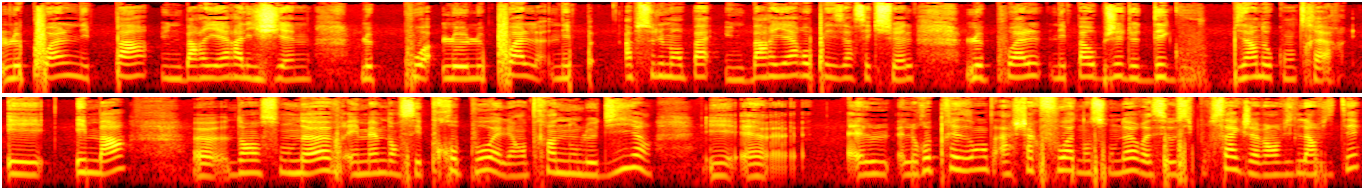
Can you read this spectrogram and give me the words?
le poil n'est pas une barrière à l'hygiène. Le, le, le poil n'est absolument pas une barrière au plaisir sexuel. Le poil n'est pas objet de dégoût, bien au contraire. Et Emma, euh, dans son œuvre et même dans ses propos, elle est en train de nous le dire. Et euh, elle, représente à chaque fois dans son œuvre, et c'est aussi pour ça que j'avais envie de l'inviter,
